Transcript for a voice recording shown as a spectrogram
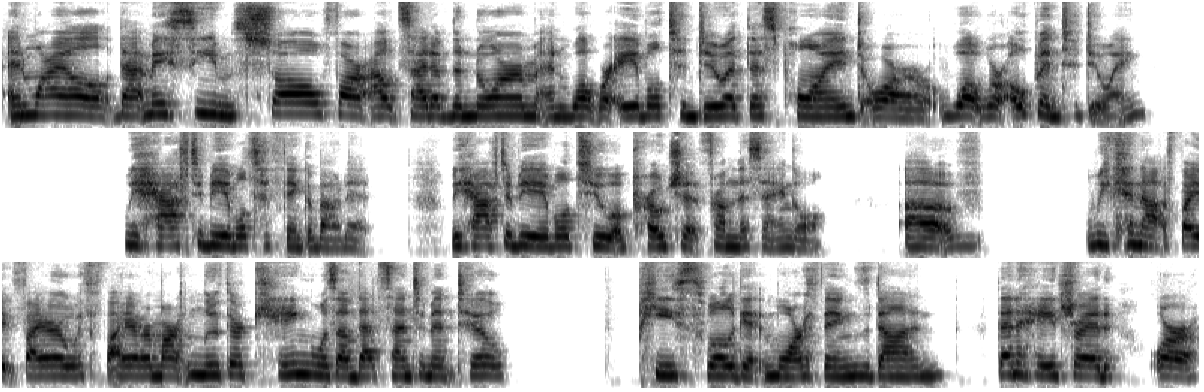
And while that may seem so far outside of the norm and what we're able to do at this point or what we're open to doing, we have to be able to think about it. We have to be able to approach it from this angle of we cannot fight fire with fire. Martin Luther King was of that sentiment too. Peace will get more things done than hatred or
